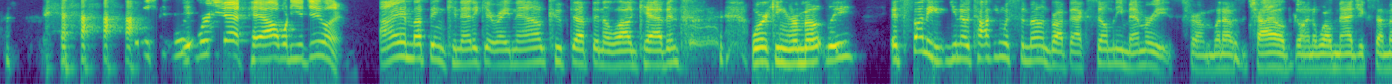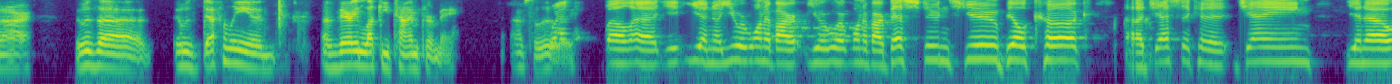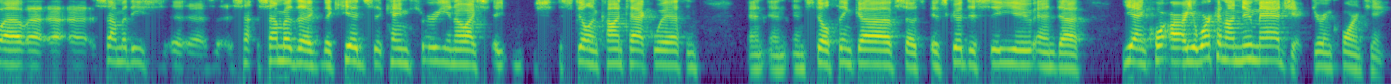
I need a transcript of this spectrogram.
where, where are you at, pal? What are you doing? I am up in Connecticut right now, cooped up in a log cabin, working remotely. It's funny, you know, talking with Simone brought back so many memories from when I was a child going to World Magic Seminar. It was a, it was definitely a, a very lucky time for me. Absolutely. Well, well uh, you, you, know, you were one of our, you were one of our best students. You, Bill Cook, uh, Jessica Jane, you know, uh, uh, uh, uh some of these, uh, some of the, the kids that came through, you know, I still in contact with and, and, and, and still think of. So it's, it's good to see you. And yeah, and are you working on new magic during quarantine?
